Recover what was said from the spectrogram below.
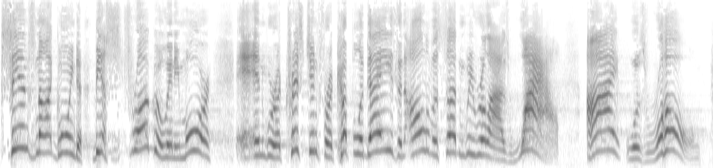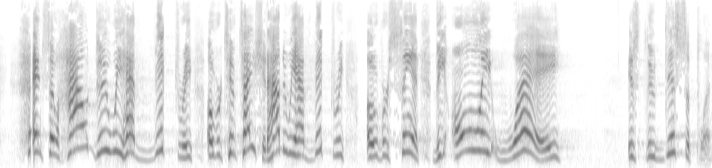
Sin's not going to be a struggle anymore. And we're a Christian for a couple of days, and all of a sudden we realize, wow, I was wrong. And so, how do we have victory over temptation? How do we have victory over sin? The only way is through discipline.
